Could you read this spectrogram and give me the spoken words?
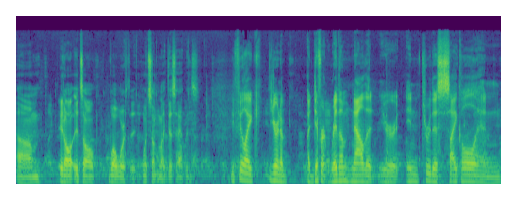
um, it all it's all well worth it when something like this happens. You feel like you're in a a different rhythm now that you're in through this cycle and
